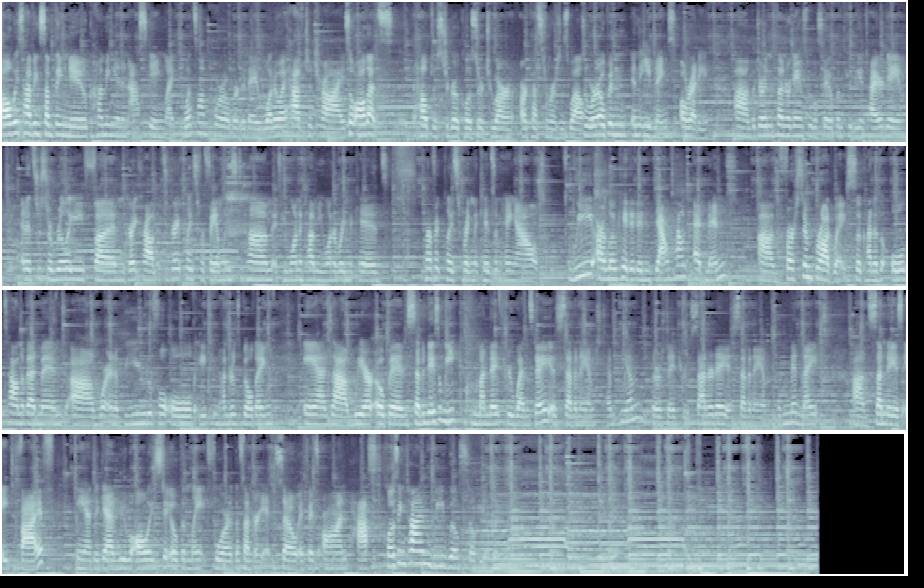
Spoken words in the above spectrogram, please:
always having something new, coming in and asking like, what's on pour over today? What do I have to try? So all that's helped us to grow closer to our, our customers as well. So we're open in the evenings already. Um, but during the Thunder games, we will stay open through the entire game. And it's just a really fun, great crowd. It's a great place for families to come. If you want to come, you want to bring the kids, perfect place to bring the kids and hang out. We are located in downtown Edmond, um, first and Broadway, so kind of the old town of Edmond. Um, we're in a beautiful old 1800s building. And um, we are open seven days a week. Monday through Wednesday is 7 a.m. to 10 p.m. Thursday through Saturday is 7 a.m. to midnight. Um, Sunday is 8 to 5. And again, we will always stay open late for the Thunder game. So if it's on past closing time, we will still be open.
